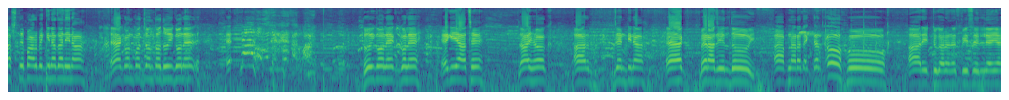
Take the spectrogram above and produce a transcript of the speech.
আসতে পারবে কিনা জানি না। এখন পর্যন্ত দুই গোলে দুই গোল, এক গোলে এগিয়ে আছে। যাই হোক, আর আর্জেন্টিনা এক, ব্রাজিল দুই। আপনারা দেখতেন, ওহো, আর একটু কারণে পিছিয়ে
